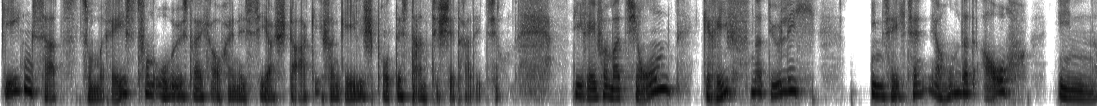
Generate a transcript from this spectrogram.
Gegensatz zum Rest von Oberösterreich auch eine sehr stark evangelisch-protestantische Tradition. Die Reformation griff natürlich im 16. Jahrhundert auch in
